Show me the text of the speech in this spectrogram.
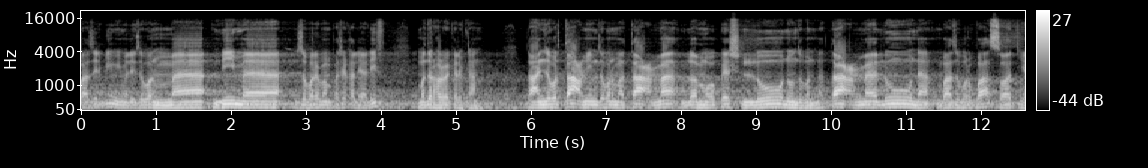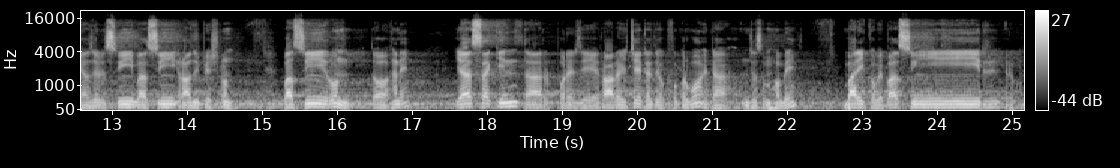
বাজের বি, মিম আলিফ জবর, মা বিমা জবরের বাম পাশে খালি আলিফ, মদর হরবে কালিফ টান। তা আইন জবর তা মিম জবর মা তা আমা লম ও পেশ লু নুন জবর না তা আমালু না বা জবর বা সদ ইয়া জবর সুই বা সুই রাজুই পেশ রুন বা সুই রুন তো এখানে ইয়া সাকিন তারপরে যে রা রয়েছে এটা দিয়ে অক্ষ করবো এটা জসম হবে বারিক হবে বা সুইর এরকম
